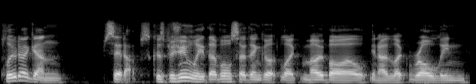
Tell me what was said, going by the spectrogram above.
Pluto gun setups? Because presumably they've also then got like mobile, you know, like roll in,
